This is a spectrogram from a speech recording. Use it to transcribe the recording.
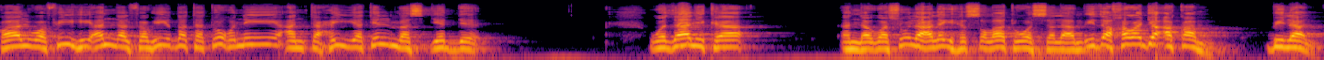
قال وفيه أن الفريضة تغني عن تحية المسجد. وذلك أن الرسول عليه الصلاة والسلام إذا خرج أقام. بلال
